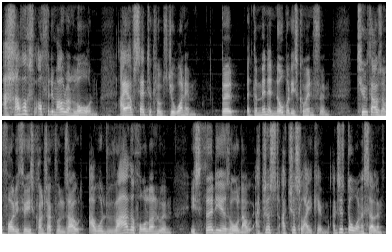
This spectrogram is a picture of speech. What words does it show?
I have offered him out on loan. I have said to clubs, do you want him? But at the minute nobody's come in for him. 2043's contract runs out. I would rather hold on to him. He's 30 years old now. I just I just like him. I just don't want to sell him.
